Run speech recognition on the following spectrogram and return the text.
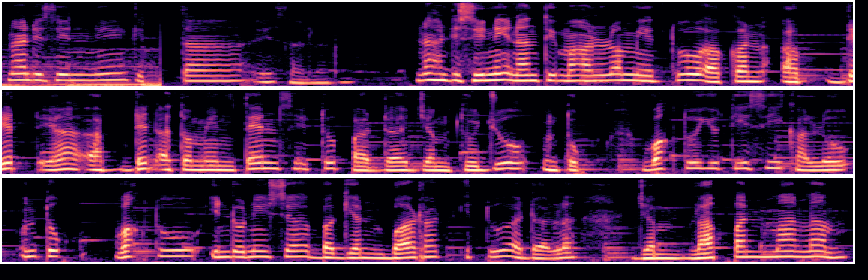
nah di sini kita eh salah dong Nah, di sini nanti malam itu akan update ya, update atau maintenance itu pada jam 7 untuk waktu UTC kalau untuk waktu Indonesia bagian barat itu adalah jam 8 malam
